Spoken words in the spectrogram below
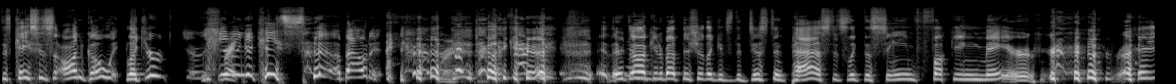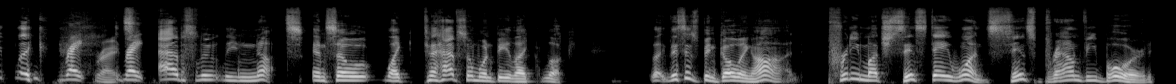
This case is ongoing. Like you're, you're hearing a case about it. like, they're talking about this shit like it's the distant past. It's like the same fucking mayor, right? Like Right. Right. it's Right. absolutely nuts. And so, like, to have someone be like, look, like this has been going on pretty much since day one, since Brown v. Board,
